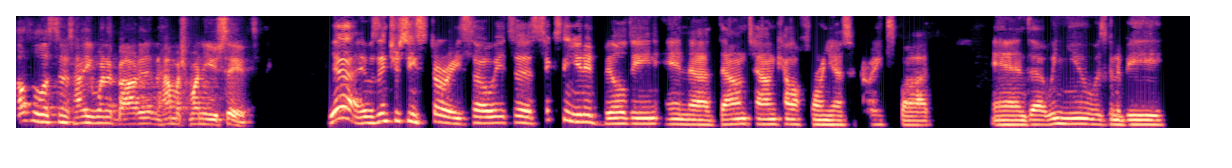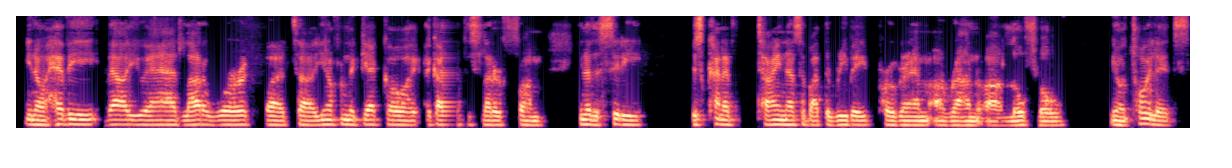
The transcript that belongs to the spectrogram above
Tell the listeners how you went about it and how much money you saved. Yeah, it was an interesting story. So it's a 16 unit building in uh, downtown California. It's a great spot. And uh, we knew it was going to be, you know, heavy value add, a lot of work. But, uh, you know, from the get go, I, I got this letter from, you know, the city just kind of telling us about the rebate program around uh, low flow, you know, toilets.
